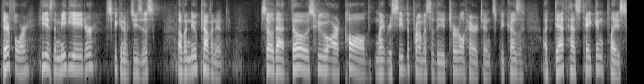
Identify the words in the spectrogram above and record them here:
Therefore, he is the mediator, speaking of Jesus, of a new covenant, so that those who are called might receive the promise of the eternal inheritance, because a death has taken place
